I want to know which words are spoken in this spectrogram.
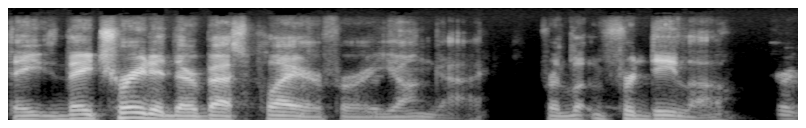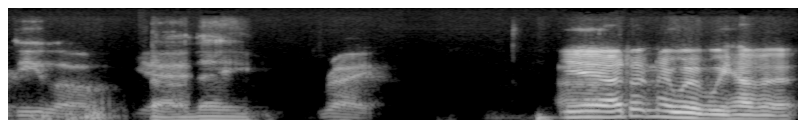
they they traded their best player for a young guy for for D'Lo. For D'Lo, yeah. So they right. Yeah, uh, I don't know whether we have a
